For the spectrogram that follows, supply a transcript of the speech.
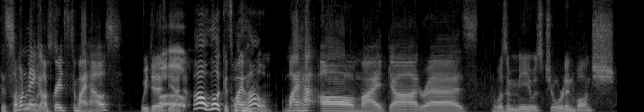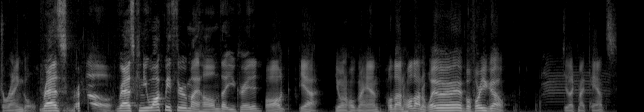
Did someone make upgrades to my house? We did, yeah. Uh-oh. Oh, look, it's my oh, home. My ha- Oh my god, Razz. It wasn't me. It was Jordan Von Strangle. Razz, Bro. Razz, can you walk me through my home that you created? Oh, yeah. You want to hold my hand? Hold on, hold on. Wait, wait, wait, before you go. Do you like my pants?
